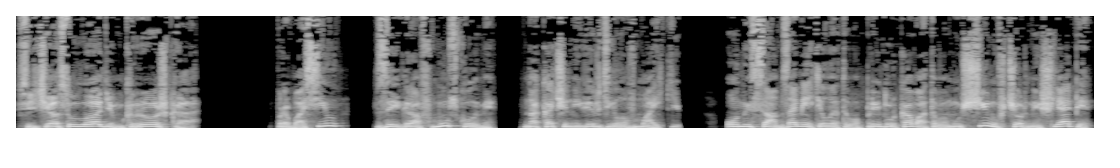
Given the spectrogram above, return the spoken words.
«Сейчас уладим, крошка!» Пробасил, заиграв мускулами, накачанный верзила в майке, он и сам заметил этого придурковатого мужчину в черной шляпе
